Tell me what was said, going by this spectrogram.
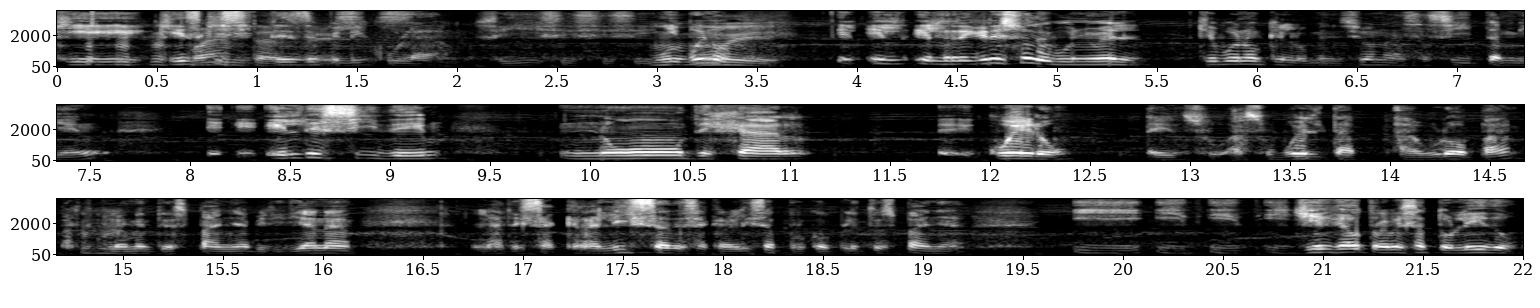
Qué, qué exquisitez de película. Sí, sí, sí, sí. Muy, y bueno, muy- el, el- el regreso de Buñuel qué bueno que lo mencionas así también. E- e- Él decide no dejar eh, cuero en su, a su vuelta a Europa, particularmente a España. Viridiana la desacraliza, desacraliza por completo España y, y- llega otra vez a Toledo,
